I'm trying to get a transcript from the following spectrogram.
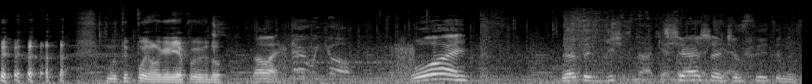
Ну ты понял, как я поведу. Давай. Ой! Да это дичайшая чувствительность.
